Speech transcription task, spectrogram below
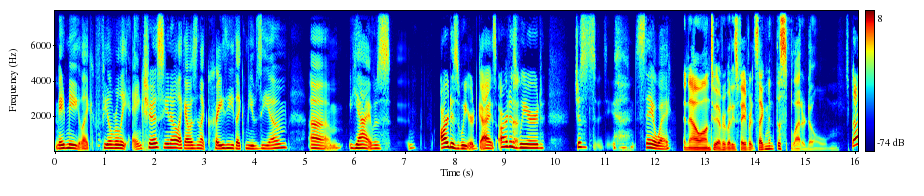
made me like feel really anxious. You know, like I was in like crazy like museum. Um, yeah, it was art is weird, guys. Art is weird. Just stay away. And now on to everybody's favorite segment, the Splatter Dome. Splatter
